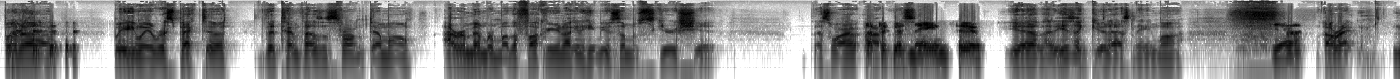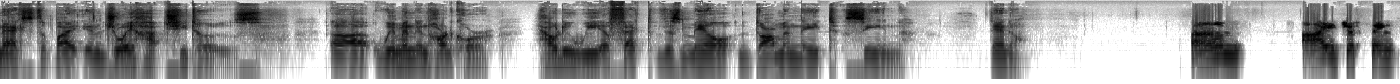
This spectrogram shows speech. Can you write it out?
But uh but anyway, respect to the 10,000 strong demo. I remember motherfucker, you're not going to hit me with some obscure shit. That's why I, That's I- a good name too. Yeah, that is a good ass name, huh? Yeah. All right. Next, by Enjoy Hot Cheetos. Uh, women in hardcore. How do we affect this male dominate scene? Daniel. Um, I just think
